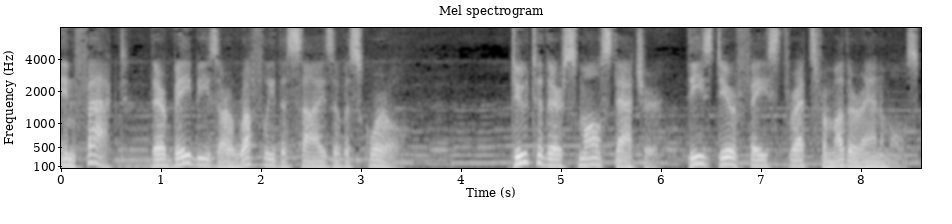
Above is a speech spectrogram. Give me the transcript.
In fact, their babies are roughly the size of a squirrel. Due to their small stature, these deer face threats from other animals,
